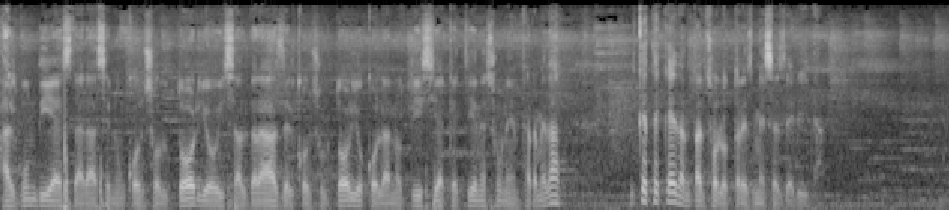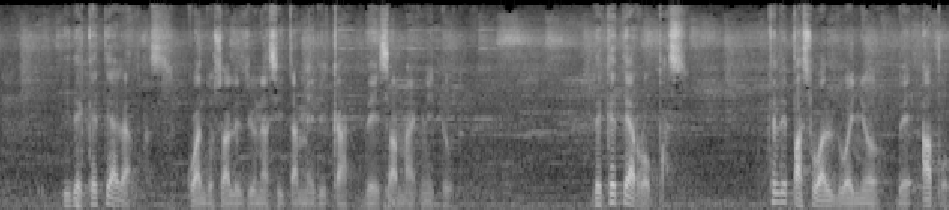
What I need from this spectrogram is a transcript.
Algún día estarás en un consultorio y saldrás del consultorio con la noticia que tienes una enfermedad y que te quedan tan solo tres meses de vida. ¿Y de qué te agarras cuando sales de una cita médica de esa magnitud? ¿De qué te arropas? ¿Qué le pasó al dueño de Apple?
